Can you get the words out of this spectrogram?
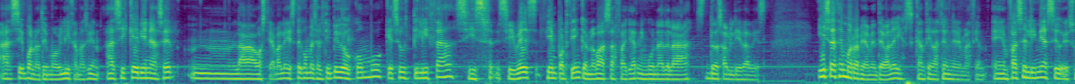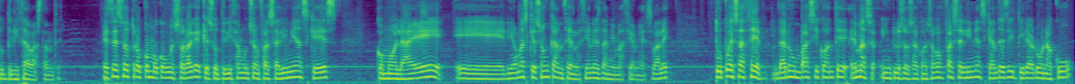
Así, bueno, te inmoviliza más bien. Así que viene a ser mm, la hostia, ¿vale? Este combo es el típico combo que se utiliza si, si ves 100% que no vas a fallar ninguna de las dos habilidades. Y se hace muy rápidamente, ¿vale? Es cancelación de animación. En fase en línea se, se utiliza bastante. Este es otro combo con un Soraka que se utiliza mucho en fase líneas, que es como la E, eh, digamos que son cancelaciones de animaciones, ¿vale? Tú puedes hacer, dar un básico antes, es más, incluso os aconsejo en fase líneas que antes de tirar una Q,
